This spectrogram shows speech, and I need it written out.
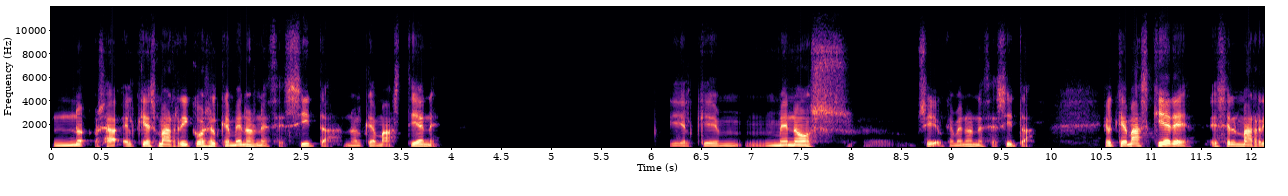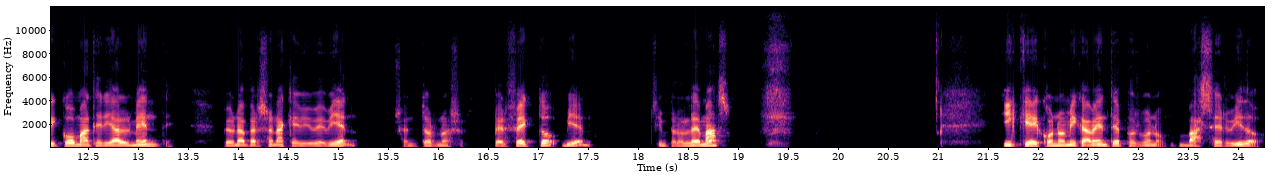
O sea, el que es más rico es el que menos necesita, no el que más tiene. Y el que menos... Sí, el que menos necesita. El que más quiere es el más rico materialmente. Pero una persona que vive bien, su entorno es perfecto, bien, sin problemas, y que económicamente, pues bueno, vas servido.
